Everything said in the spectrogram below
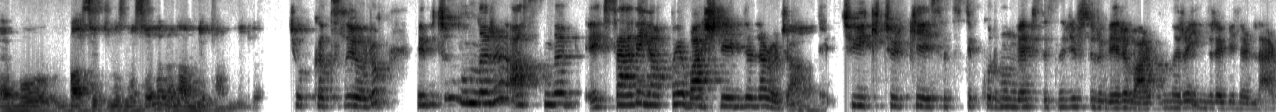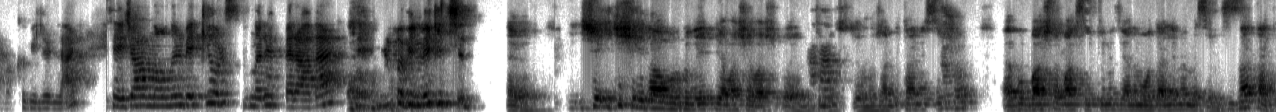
e, bu bahsettiğiniz meseleler önemli tahmin ediyorum. Çok katılıyorum. Ve bütün bunları aslında Excel'de yapmaya başlayabilirler hocam. TÜİK, Türkiye İstatistik Kurumu'nun web sitesinde bir sürü veri var. Bunları indirebilirler, bakabilirler. Heyecanla onları bekliyoruz. Bunları hep beraber yapabilmek için. Evet. Şey, iki şeyi daha vurgulayıp yavaş yavaş e, bitirmek Aha. istiyorum hocam. Bir tanesi şu, e, bu başta bahsettiğiniz yani modelleme meselesi. Zaten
